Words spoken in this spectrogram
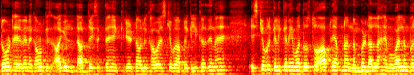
don't have an account के आगे आप देख सकते हैं क्रिएट नाउ लिखा हुआ है, इसके ऊपर आपने क्लिक कर देना है। इसके ऊपर क्लिक करने के बाद दोस्तों आपने अपना नंबर डालना है, मोबाइल नंबर।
